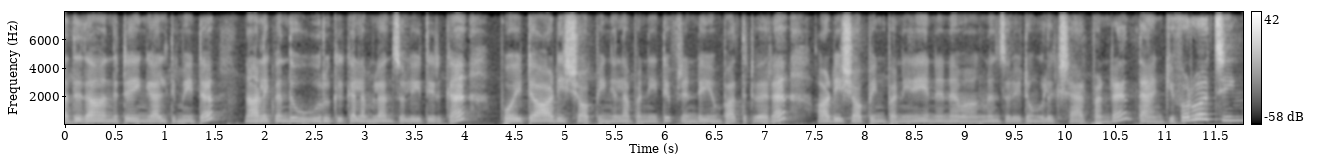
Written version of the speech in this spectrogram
அதுதான் வந்துட்டு இங்கே அல்டிமேட்டாக நாளைக்கு வந்து ஊருக்கு கிளம்பலான்னு சொல்லிட்டு இருக்கேன். போயிட்டு ஆடி ஷாப்பிங் எல்லாம் பண்ணிவிட்டு ஃப்ரெண்டையும் பார்த்துட்டு வரேன். ஆடி ஷாப்பிங் பண்ணி என்னென்ன வாங்கினேன்னு சொல்லிவிட்டு உங்களுக்கு ஷேர் பண்ணுறேன் தேங்க்யூ ஃபார் வாட்சிங்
